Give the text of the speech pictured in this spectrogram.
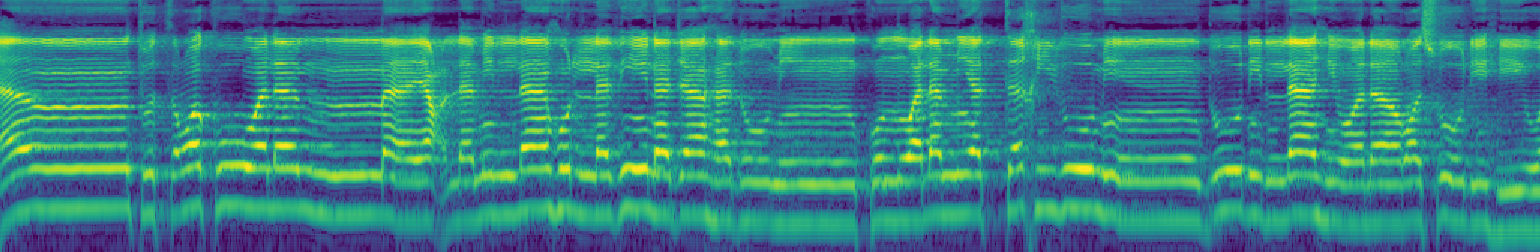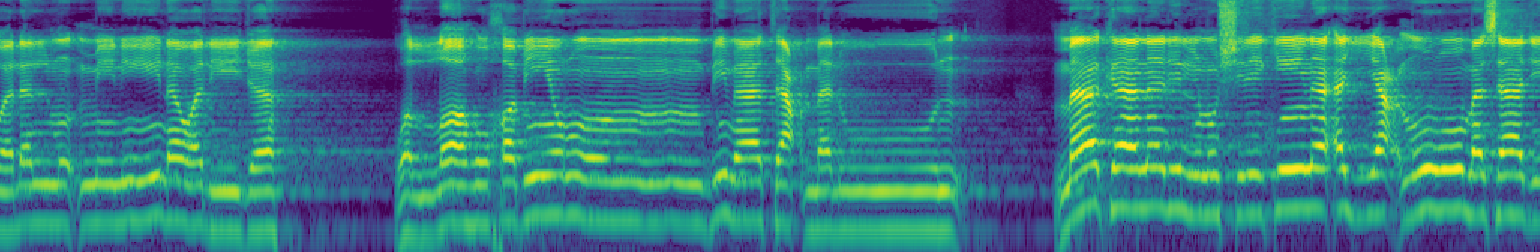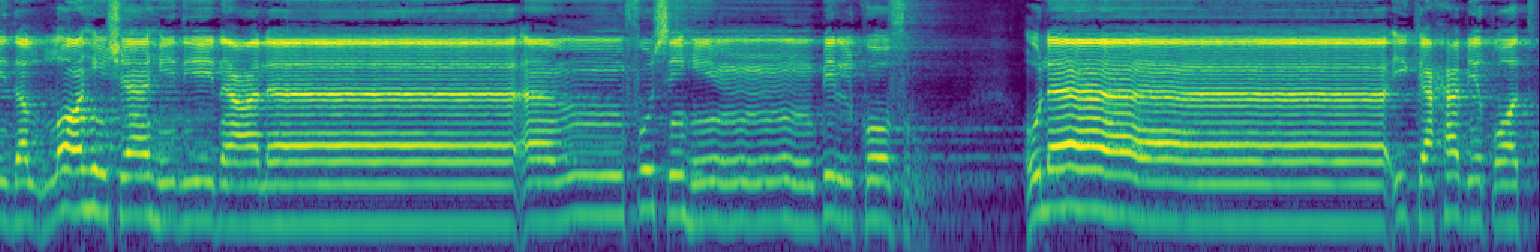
أن تتركوا ولما يعلم الله الذين جاهدوا منكم ولم يتخذوا من دون الله ولا رسوله ولا المؤمنين وليجا والله خبير بما تعملون ما كان للمشركين أن يعمروا مساجد الله شاهدين على أنفسهم بالكفر. أولئك حبطت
